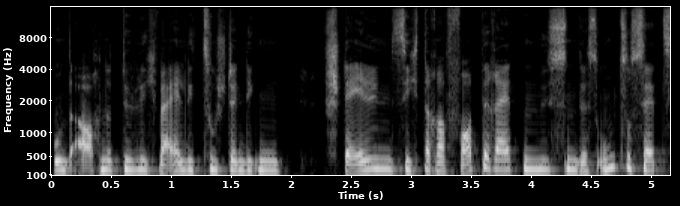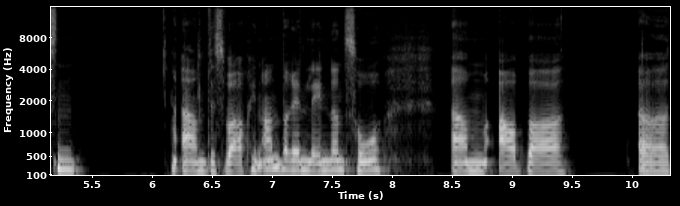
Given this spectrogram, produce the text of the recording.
und auch natürlich, weil die zuständigen Stellen sich darauf vorbereiten müssen, das umzusetzen. Ähm, das war auch in anderen Ländern so. Ähm, aber äh,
